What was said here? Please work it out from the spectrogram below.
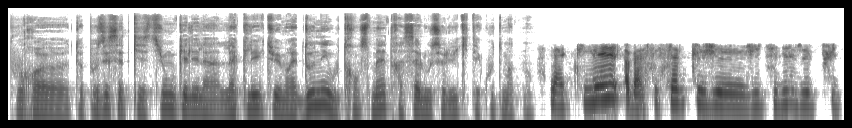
pour euh, te poser cette question. Quelle est la, clé que tu aimerais donner ou transmettre à celle ou celui qui t'écoute maintenant? La clé, ah bah, c'est celle que j'utilise depuis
